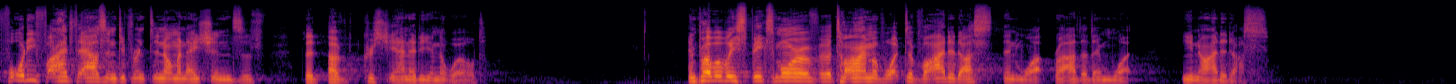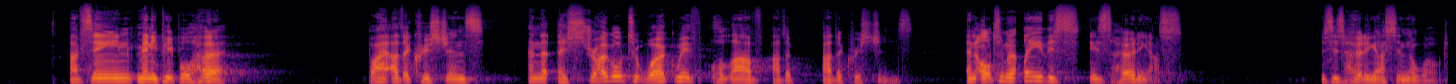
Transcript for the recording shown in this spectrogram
45,000 different denominations of, the, of Christianity in the world and probably speaks more of a time of what divided us than what, rather than what united us. I've seen many people hurt by other Christians and that they struggle to work with or love other, other Christians. And ultimately, this is hurting us. This is hurting us in the world.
